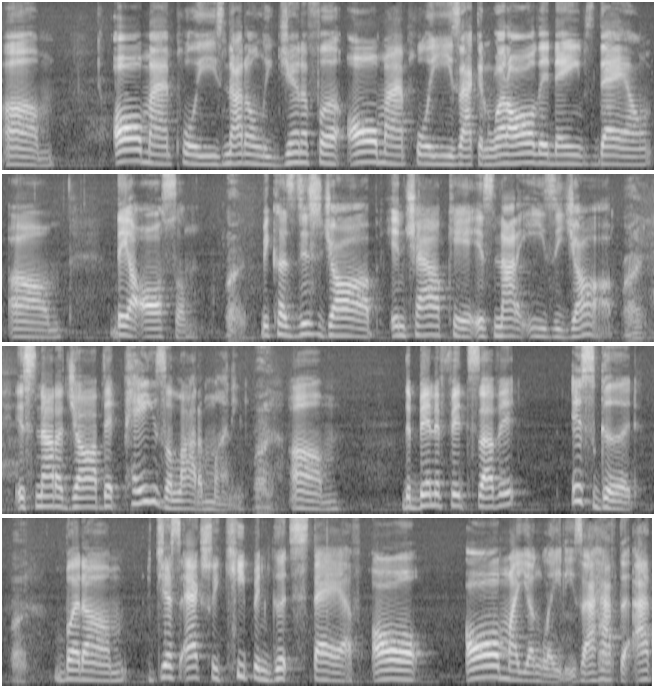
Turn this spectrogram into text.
Um, all my employees, not only Jennifer, all my employees, I can run all their names down. Um, they are awesome Right. because this job in childcare is not an easy job. Right. It's not a job that pays a lot of money. Right. The benefits of it, it's good, right. but um, just actually keeping good staff. All all my young ladies, I have to I,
